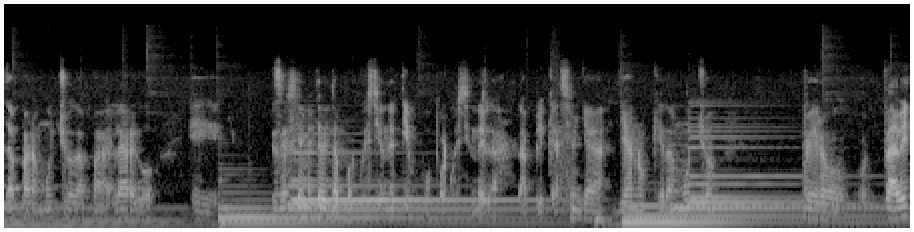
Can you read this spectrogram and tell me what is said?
da para mucho, da para largo. Eh, desgraciadamente ahorita por cuestión de tiempo, por cuestión de la, la aplicación ya, ya no queda mucho, pero David,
